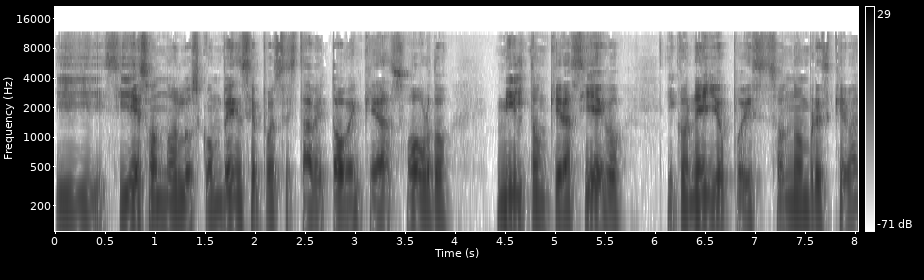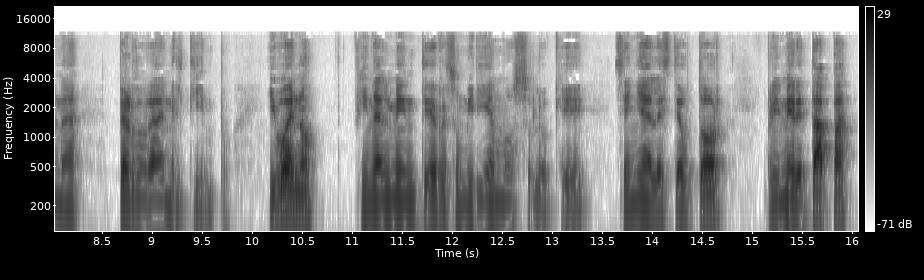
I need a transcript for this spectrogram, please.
Y si eso no los convence, pues está Beethoven que era sordo, Milton que era ciego, y con ello pues son nombres que van a perdurar en el tiempo. Y bueno, finalmente resumiríamos lo que señala este autor. Primera etapa,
